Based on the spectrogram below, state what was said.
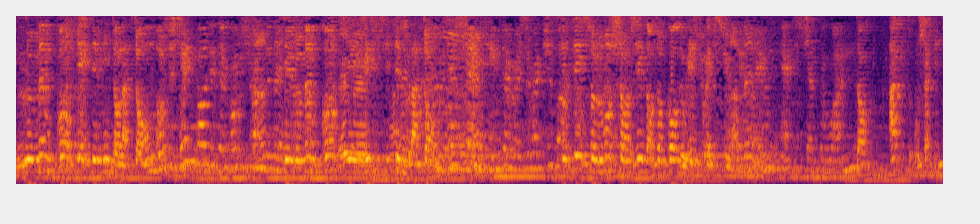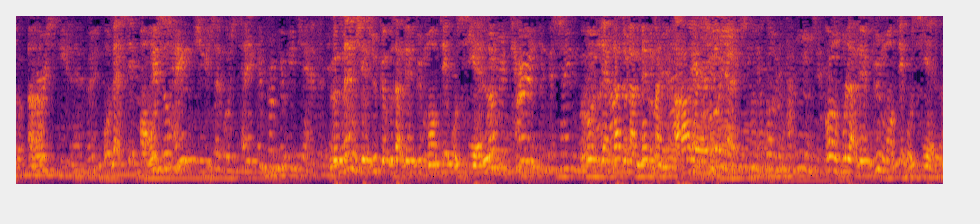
Le même corps qui a été mis dans la tombe, c'est le même corps qui est ressuscité de la tombe. C'était seulement changé dans un corps de résurrection. Then Acts chapter 1, Dans Acte au chapitre 1, verse 11. au verset The 11. same Jesus was taken from you into heaven. Le même Jésus que vous avez vu monter au ciel will return in the same way. reviendra de la même manière. Comme vous l'avez vu monter au ciel.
